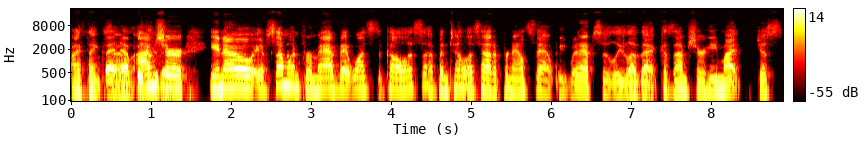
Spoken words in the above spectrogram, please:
I think so. I'm sure, you know, if someone from Abbott wants to call us up and tell us how to pronounce that, we would absolutely love that because I'm sure he might just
